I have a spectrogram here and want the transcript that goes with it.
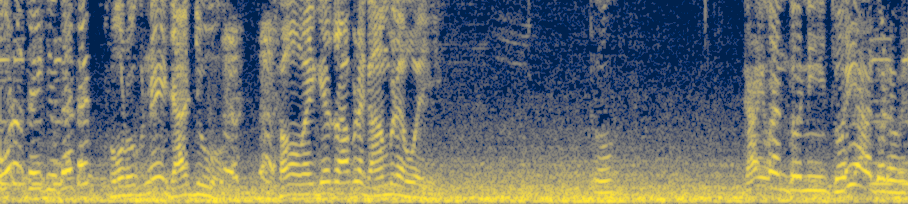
મોડું થઈ ગયું કે સાહેબ? થોડુંક નહીં જાજુ. છ વાગ્યા તો આપણે ગામડે હોય તો કાંઈ વાંધો નહીં જોઈએ આગળ હવે.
